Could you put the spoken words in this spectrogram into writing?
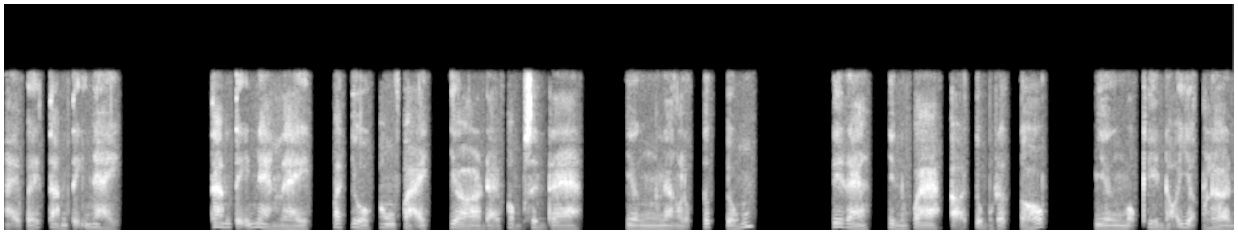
hãi với tam tỷ này. Tam tỷ nàng này mặc dù không phải do đại phòng sinh ra, nhưng nàng lục tức chúng. Tuy rằng nhìn qua ở chung rất tốt, nhưng một khi nổi giận lên,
